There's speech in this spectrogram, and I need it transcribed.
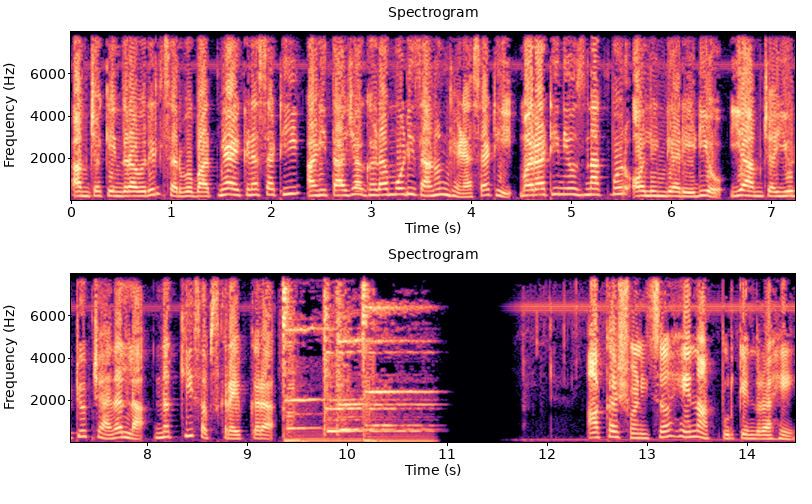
आमच्या केंद्रावरील सर्व बातम्या ऐकण्यासाठी आणि ताज्या घडामोडी जाणून घेण्यासाठी Marathi news Nagpur All India Radio या आमच्या युट्यूब चॅनलला नक्की सबस्क्राईब करा. आकाशवाणीचं हे नागपूर केंद्र आहे.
